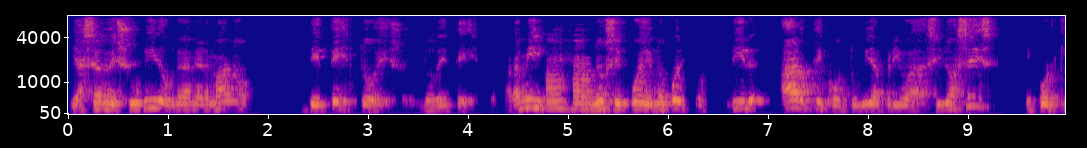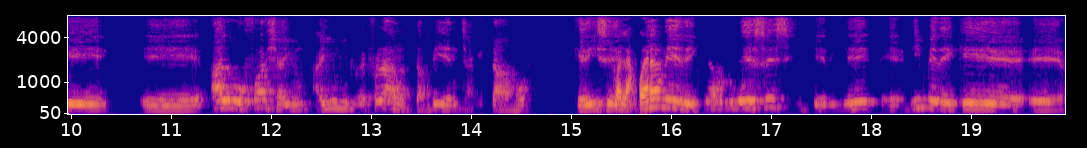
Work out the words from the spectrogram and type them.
y hacer de su vida un gran hermano. Detesto eso, lo detesto. Para mí no se puede, no puedes construir arte con tu vida privada. Si lo haces es porque eh, algo falla. Hay un, hay un refrán también, ya que estamos, que dice, dime de qué adoleces y te diré, dime de qué, eh,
